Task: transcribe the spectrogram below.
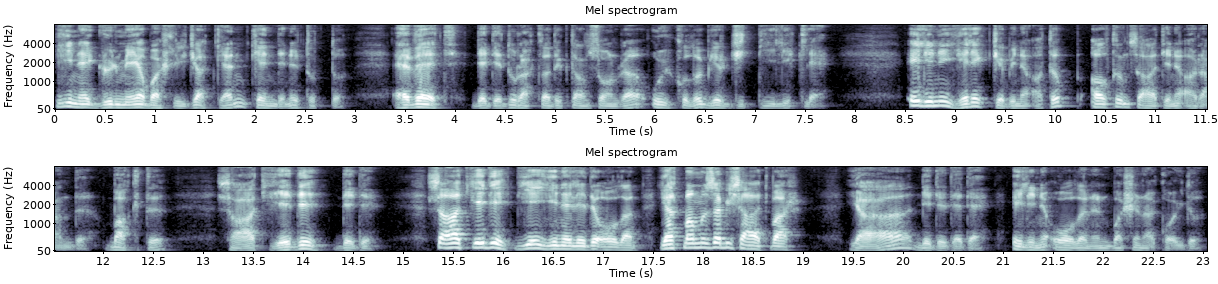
Yine gülmeye başlayacakken kendini tuttu. Evet dedi durakladıktan sonra uykulu bir ciddilikle. Elini yelek cebine atıp altın saatini arandı. Baktı. Saat yedi dedi. Saat yedi diye yineledi oğlan. Yatmamıza bir saat var. Ya dedi dede. Elini oğlanın başına koydu.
